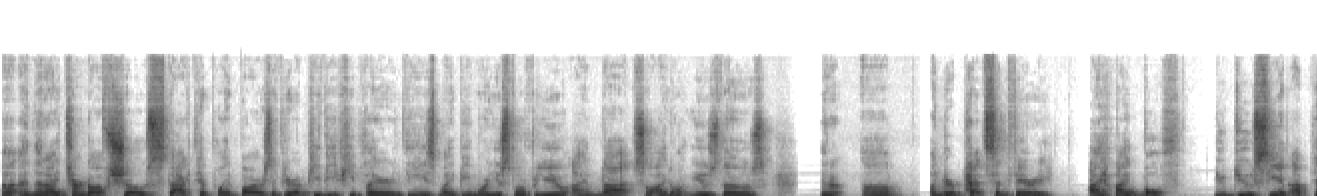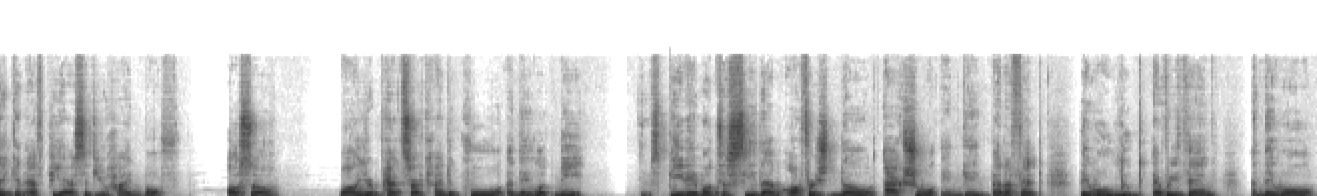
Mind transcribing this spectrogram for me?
Uh, and then I turned off show stacked hit point bars. If you're a PvP player, these might be more useful for you. I am not, so I don't use those. Um, under pets and fairy, I hide both. You do see an uptick in FPS if you hide both. Also, while your pets are kind of cool and they look neat, being able to see them offers no actual in-game benefit. They will loot everything and they will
